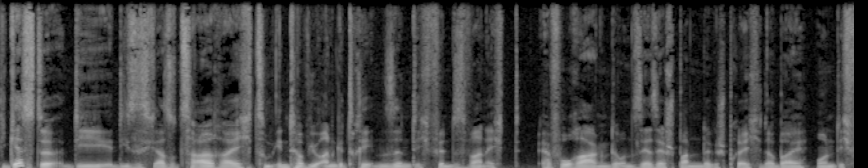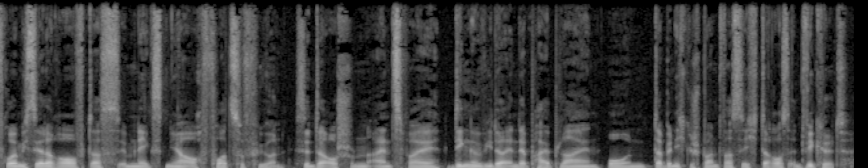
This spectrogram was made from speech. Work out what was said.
die Gäste, die dieses Jahr so zahlreich zum Interview angetreten sind. Ich finde, es waren echt hervorragende und sehr, sehr spannende Gespräche dabei. Und ich freue mich sehr darauf, das im nächsten Jahr auch fortzuführen. Es sind da auch schon ein, zwei Dinge wieder in der Pipeline und da bin ich gespannt, was sich daraus entwickelt.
